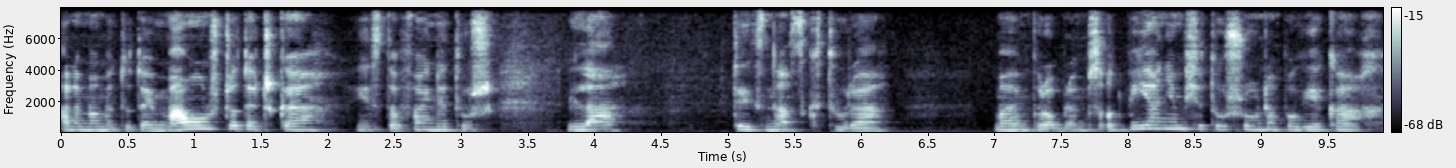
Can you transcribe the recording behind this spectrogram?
ale mamy tutaj małą szczoteczkę. Jest to fajny tusz dla tych z nas, które mają problem z odbijaniem się tuszu na powiekach,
